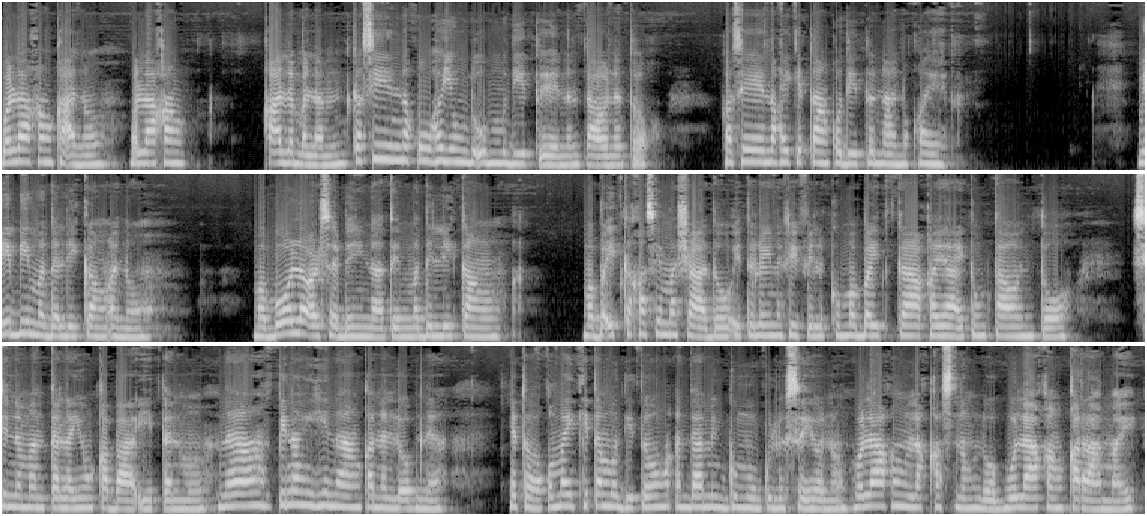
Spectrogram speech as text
wala kang kaano, wala kang kaalam-alam. Kasi nakuha yung loob mo dito eh, ng tao na to. Kasi nakikita ko dito na ano ka eh. Maybe madali kang ano, mabola or sabihin natin, madali kang, mabait ka kasi masyado. Ito lang yung nafe-feel ko, mabait ka kaya itong taon to, sinamantala yung kabaitan mo na pinanghihinaan ka ng loob na ito, kung makikita mo dito, ang daming gumugulo sa'yo, no? Wala kang lakas ng loob, wala kang karamay.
